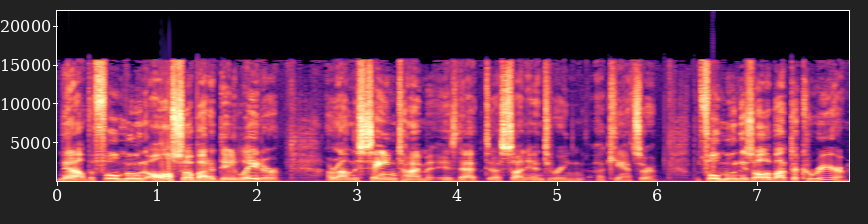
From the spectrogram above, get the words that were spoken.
Now, the full moon also about a day later, around the same time as that uh, sun entering uh, Cancer, the full moon is all about the career,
